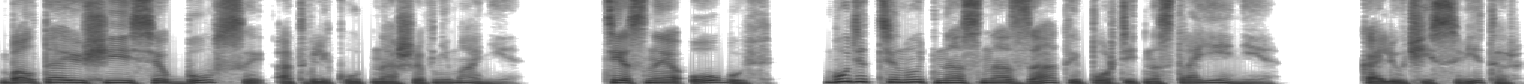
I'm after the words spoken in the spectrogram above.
Болтающиеся бусы отвлекут наше внимание. Тесная обувь будет тянуть нас назад и портить настроение. Колючий свитер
